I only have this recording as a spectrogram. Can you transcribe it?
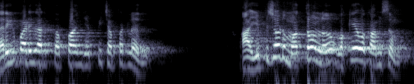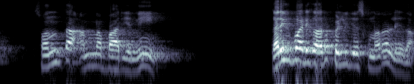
గరిగిపాడి గారి తప్ప అని చెప్పి చెప్పట్లేదు. ఆ ఎపిసోడ్ మొత్తంలో ఒకే ఒక అంశం సొంత అన్న భార్యని గరిగిపాటి గారు పెళ్ళి చేసుకున్నారా లేదా?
